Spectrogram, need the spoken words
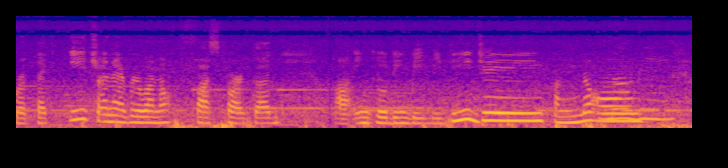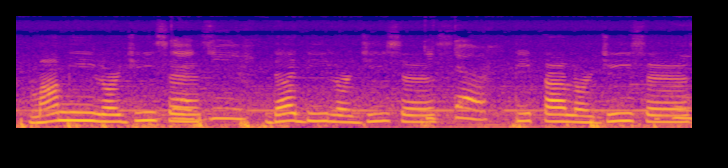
protect each and every one of us, Lord God, uh, including baby DJ, Panginoon, Mommy, Lord Jesus, Daddy, Lord Jesus, Tita, Lord Jesus.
